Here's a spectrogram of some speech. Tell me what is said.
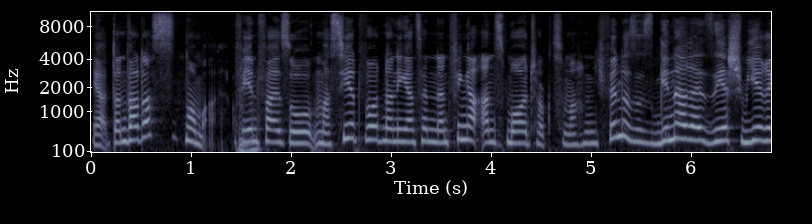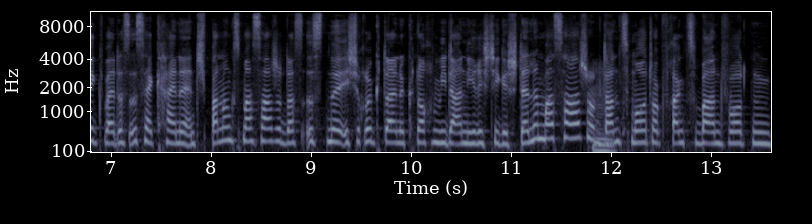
ja, dann war das normal. Auf jeden Fall so massiert wurden dann die ganze Zeit und dann fing er an, Smalltalk zu machen. Ich finde, es ist generell sehr schwierig, weil das ist ja keine Entspannungsmassage, das ist eine Ich rück deine Knochen wieder an die richtige Stelle Massage und dann Smalltalk-Fragen zu beantworten,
